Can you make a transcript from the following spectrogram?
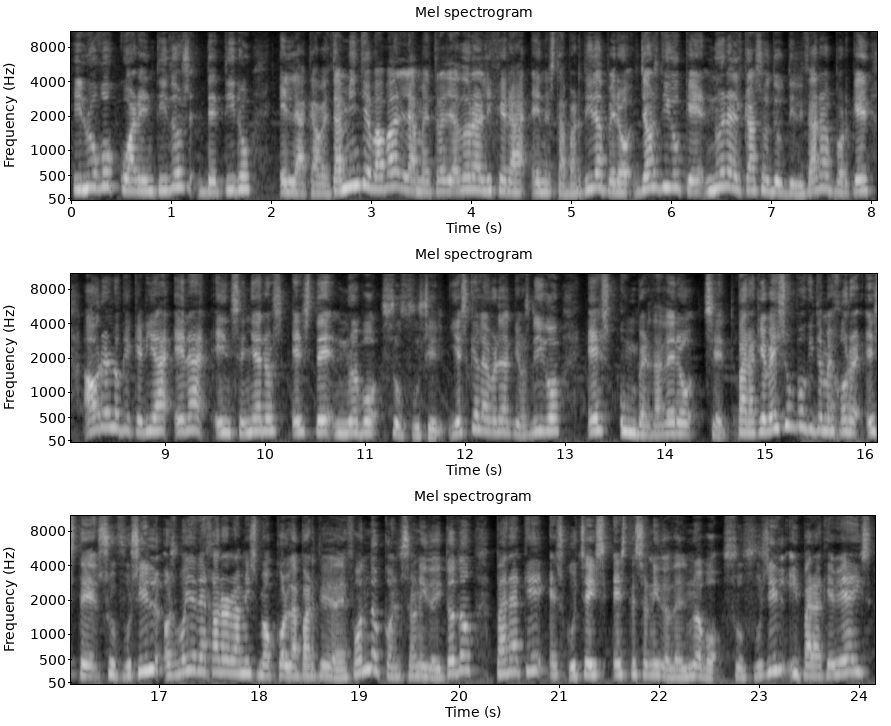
y luego 42 de tiro en la cabeza. También llevaba la ametralladora ligera en esta partida, pero ya os digo que no era el caso de utilizarla porque ahora lo que quería era enseñaros este nuevo subfusil. Y es que la verdad que os digo, es un verdadero cheto. Para que veáis un poquito mejor este subfusil, os voy a dejar ahora mismo con la partida de fondo, con sonido y todo, para que escuchéis este sonido del nuevo subfusil y para que veáis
